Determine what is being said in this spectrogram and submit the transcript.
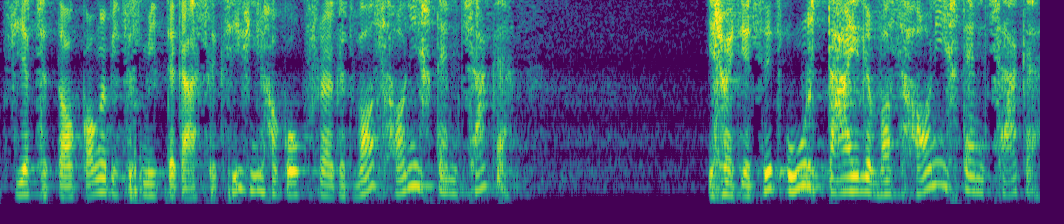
14 Tage gegangen, bis das Mittagessen war. Und ich habe gefragt, was habe ich dem zu sagen? Ich will jetzt nicht urteilen, was habe ich dem zu sagen?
